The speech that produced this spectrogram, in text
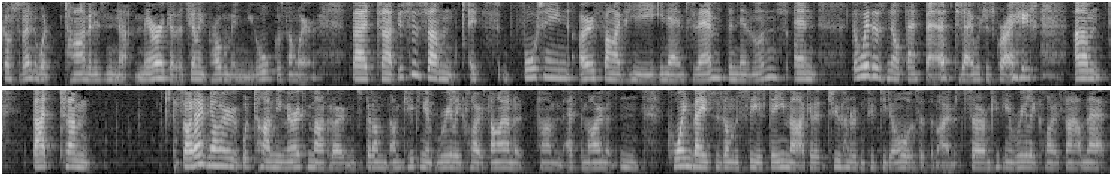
gosh, I don't know what time it is in uh, America. That's the only problem in New York or somewhere. But uh, this is, um, it's 14.05 here in Amsterdam, the Netherlands, and the weather's not that bad today, which is great. Um, but um, so I don't know what time the American market opens, but I'm, I'm keeping a really close eye on it um, at the moment. And Coinbase is on the CFD market at $250 at the moment, so I'm keeping a really close eye on that.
